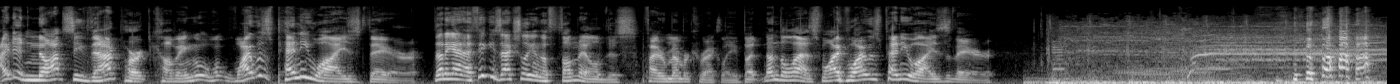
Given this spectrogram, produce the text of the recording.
I did not see that part coming. Why was Pennywise there? Then again, I think he's actually in the thumbnail of this, if I remember correctly. But nonetheless, why why was Pennywise there?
